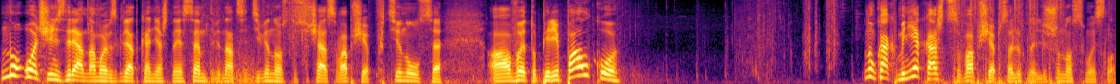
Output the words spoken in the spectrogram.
Ну, очень зря, на мой взгляд, конечно, SM-1290 сейчас вообще втянулся а, в эту перепалку. Ну, как мне кажется, вообще абсолютно лишено смысла.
